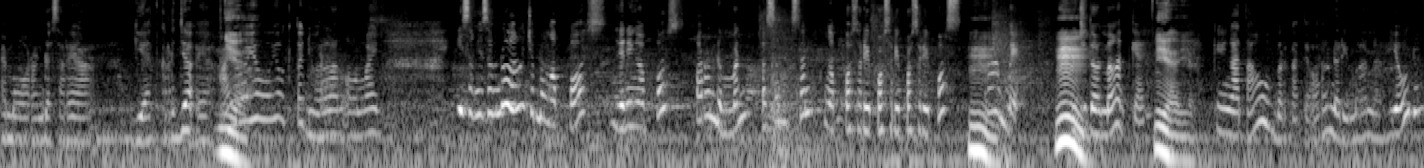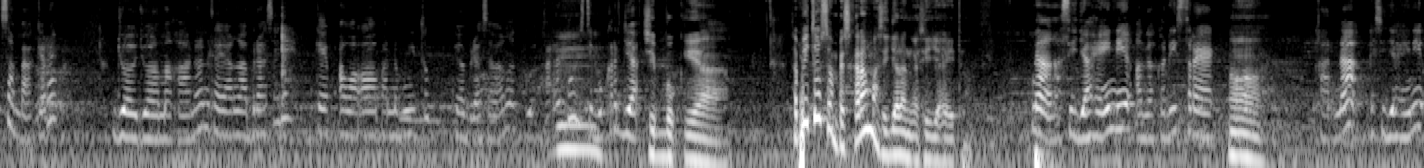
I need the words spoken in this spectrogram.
emang orang dasarnya giat kerja ya. Ayo, Iya. yuk, yuk kita jualan online. Iseng-iseng doang, cuma ngepost. Jadi ngepost, orang demen, pesen-pesen, ngepost, repost, repost, repost, Hmm. rame. Hmm. Puji Tuhan banget kan Iya iya. kayak nggak tahu berkatnya orang dari mana ya udah sampai akhirnya jual-jual makanan kayak nggak berasa deh kayak awal-awal pandemi itu nggak berasa banget gue karena gue Hmm. sibuk kerja Sibuk ya. Tapi itu sampai sekarang masih jalan nggak sih jahe itu? nah si jahe ini agak ke distract Heeh. Karena si jahe ini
